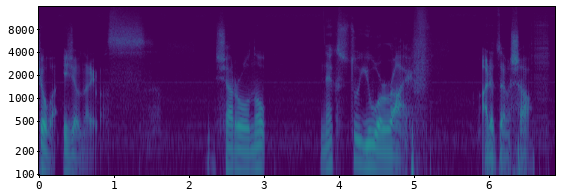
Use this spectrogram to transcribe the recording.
今日は以上になります。シャローの Next to Your Life ありがとうございました。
